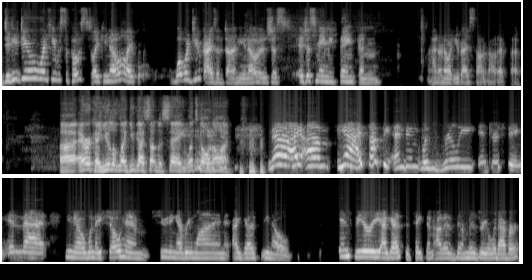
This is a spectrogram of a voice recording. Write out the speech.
did he do what he was supposed to like you know like what would you guys have done you know it was just it just made me think and i don't know what you guys thought about it but Uh, Erica, you look like you got something to say. What's going on? No, I um yeah, I thought the ending was really interesting in that, you know, when they show him shooting everyone, I guess, you know, in theory, I guess to take them out of their misery or whatever,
